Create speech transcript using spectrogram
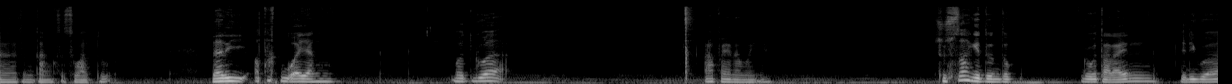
uh, tentang sesuatu dari otak gue yang buat gue apa ya namanya susah gitu untuk gue utarain. Jadi gue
